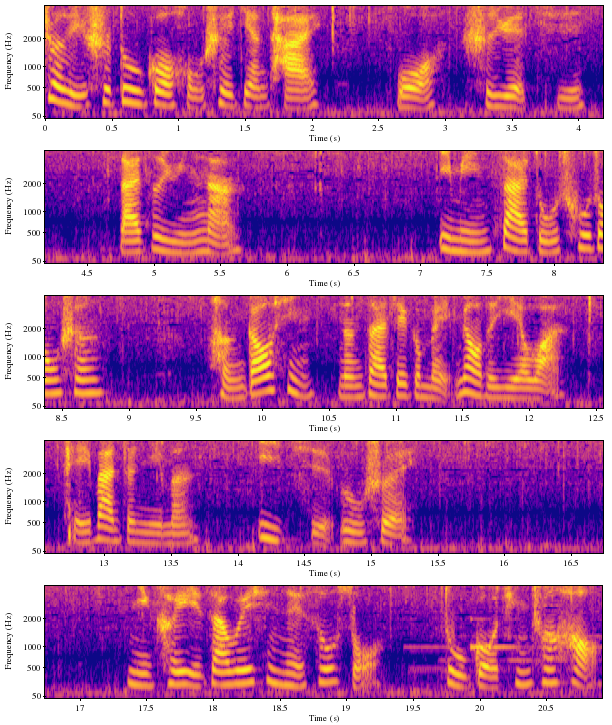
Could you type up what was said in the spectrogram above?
这里是度过哄睡电台，我是月琪，来自云南，一名在读初中生，很高兴能在这个美妙的夜晚陪伴着你们一起入睡。你可以在微信内搜索“度过青春号”，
